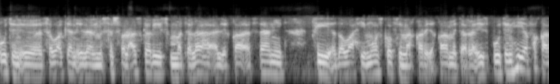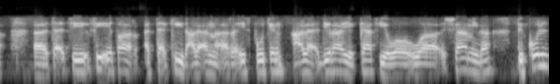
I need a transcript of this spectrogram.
بوتين آه، سواء كان إلى المستشفى العسكري ثم تلاها اللقاء الثاني في ضواحي موسكو في مقر إقامة الرئيس بوتين هي فقط آه، تأتي في إطار التأكيد على أن الرئيس بوتين على دراية كافية وشاملة بكل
